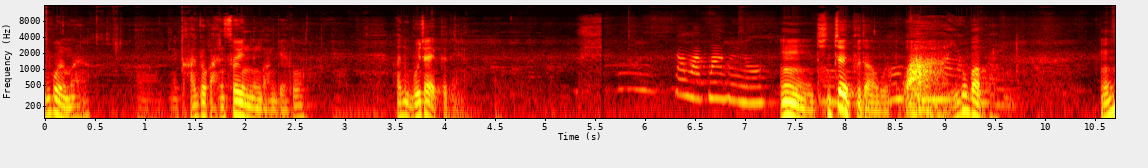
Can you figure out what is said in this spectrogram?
이거 얼마야? 어, 가격 안 써 있는 관계로. 아주 모자 예쁘네요. 응, 진짜 예쁘다. 어, 와, 이거 봐봐. 응?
